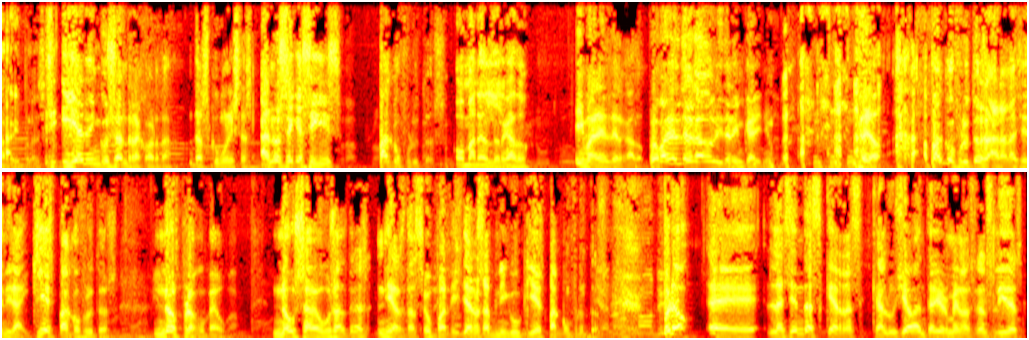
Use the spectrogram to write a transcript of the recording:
terrible, Sí, això. I ja ningú se'n recorda dels comunistes. A no ser que siguis Paco Frutos O Manel Delgado. I Manel Delgado. Però Manel Delgado li tenim carinyo. Però a Paco Frutos, ara la gent dirà, qui és Paco Frutos? No us preocupeu. No ho sabeu vosaltres ni els del seu partit. Ja no sap ningú qui és Paco Frutos. Però eh, la gent d'esquerres, que elogiava anteriorment els grans líders,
